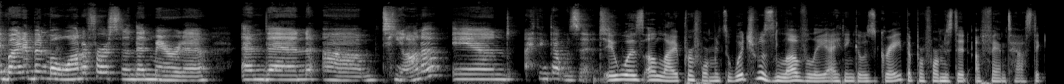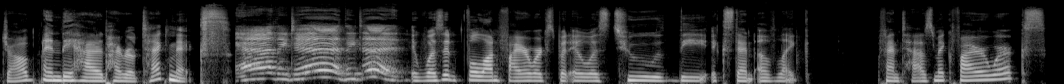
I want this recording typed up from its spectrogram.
it might have been Moana first and then Merida. and then um, Tiana, and I think that was it. It was a live performance, which was lovely. I think it was great. The performers did a fantastic job, and they had pyrotechnics. Yeah, they did. They did. It wasn't full on fireworks, but it was to the extent of like fantasmic fireworks.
